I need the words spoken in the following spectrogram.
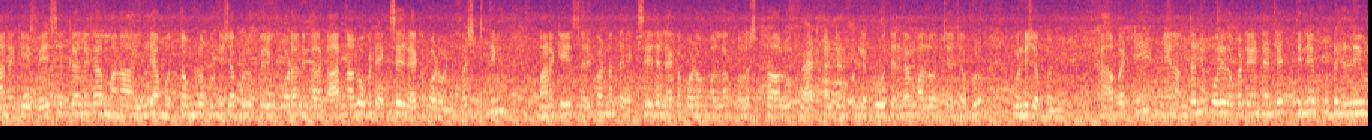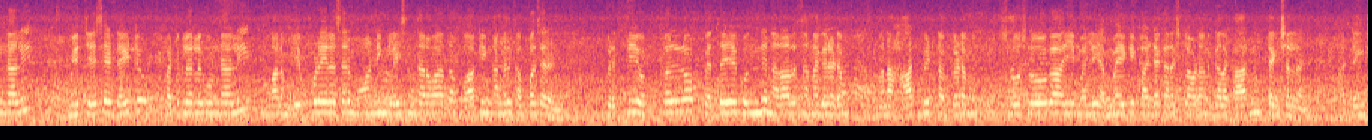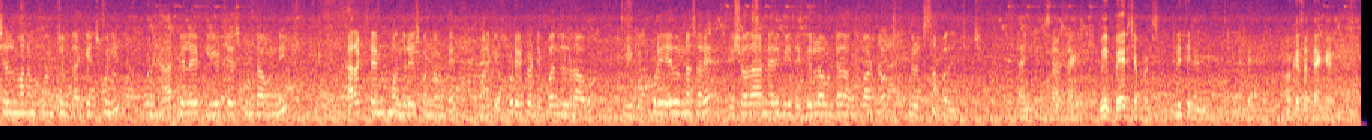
మనకి బేసికల్గా మన ఇండియా మొత్తంలో గుండె జబ్బులు పెరిగిపోవడానికి గల కారణాలు ఒకటి ఎక్సైజ్ లేకపోవడం అండి. ఫస్ట్ థింగ్ మనకి సరిపడినంత ఎక్సైజ్ లేకపోవడం వల్ల కొలెస్ట్రాల్ ఫ్యాట్ కంటెంట్ ఫుడ్లు ఎక్కువ తినడం వల్ల వచ్చే జబ్బులు గుండె జబ్బు అండి. కాబట్టి నేను అందరినీ కోరేది ఒకటి ఏంటంటే తినే ఫుడ్ హెల్దీ ఉండాలి మీరు చేసే డైట్ పర్టికులర్గా ఉండాలి. మనం ఎప్పుడైనా సరే మార్నింగ్ లేచిన తర్వాత వాకింగ్ అన్నది కంపల్సరీ అండి. ప్రతి ఒక్కళ్ళు పెద్ద అయ్యే నరాలు సన్నగలడం మన హార్ట్ బీట్ తగ్గడం స్లో స్లోగా ఈ మళ్ళీ అమ్మాయికి కార్డియాక్ అరెస్ట్లు అవ్వడానికి గల కారణం టెన్షన్లు అండి ఆ టెన్షన్ మనం కొంచెం తగ్గించుకుని కొంచెం హ్యాపీ లైఫ్ లీడ్ చేసుకుంటూ ఉండి కరెక్ట్ టైంకి మందులు వేసుకుంటూ ఉంటే మనకి ఎప్పుడు ఎటువంటి ఇబ్బందులు రావు. మీకు ఎప్పుడు ఏది ఉన్నా సరే యశోద అనేది మీ దగ్గరలో ఉంటుంది అందుబాటులో మీరు వచ్చి సంపాదించవచ్చు థ్యాంక్ యూ సార్ థ్యాంక్ మీ పేరు చెప్పండి సార్. నితిన్ అండి. Okay sir thank you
